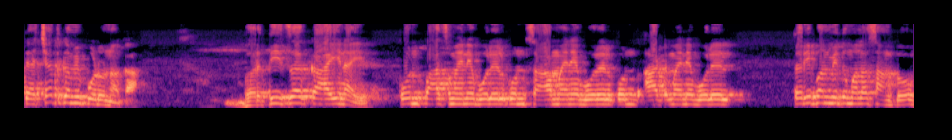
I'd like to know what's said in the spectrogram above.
त्याच्यात कमी पडू नका. भरतीचं काही नाही. कोण पाच महिने बोलेल कोण सहा महिने बोलेल कोण आठ महिने बोलेल तरी पण मी तुम्हाला सांगतो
